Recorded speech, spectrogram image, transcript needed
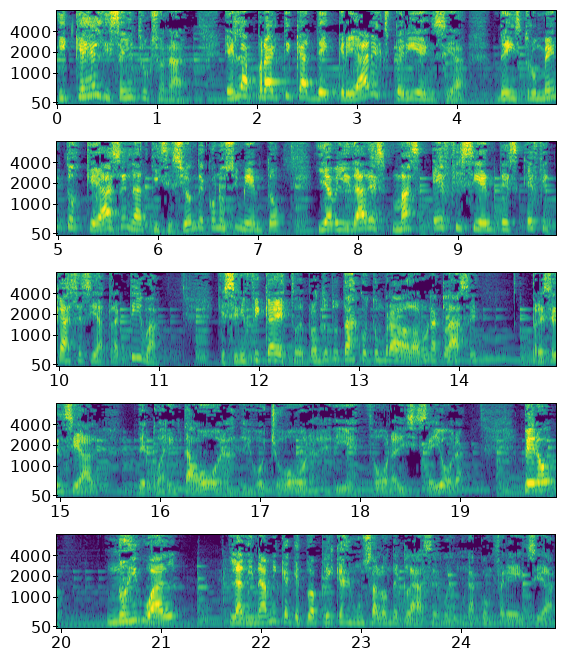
¿Y qué es el diseño instruccional? Es la práctica de crear experiencia de instrumentos que hacen la adquisición de conocimiento y habilidades más eficientes, eficaces y atractivas. ¿Qué significa esto? De pronto tú estás acostumbrado a dar una clase presencial de 40 horas, de 8 horas, de 10 horas, 16 horas, pero no es igual la dinámica que tú aplicas en un salón de clases o en una conferencia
